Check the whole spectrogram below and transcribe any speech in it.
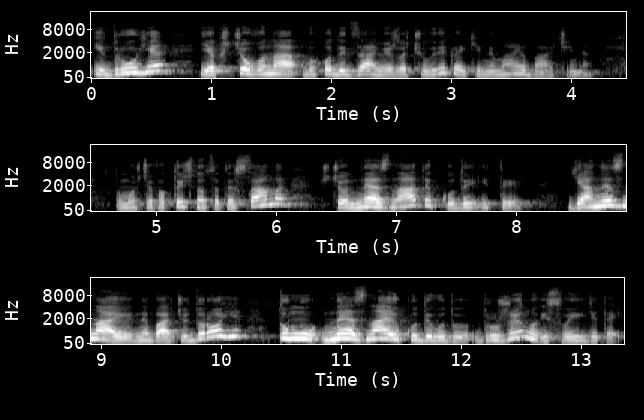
І друге, якщо вона виходить заміж за чоловіка, який не має бачення. Тому що фактично це те саме, що не знати, куди йти. Я не знаю, не бачу дороги, тому не знаю, куди веду дружину і своїх дітей.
